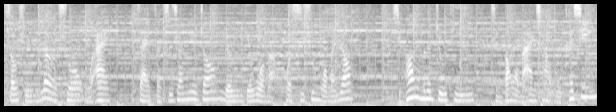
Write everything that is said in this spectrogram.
搜寻“乐说无爱”，在粉丝专页中留言给我们或私讯我们哟。喜欢我们的主题，请帮我们按下五颗星。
